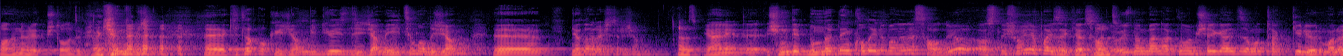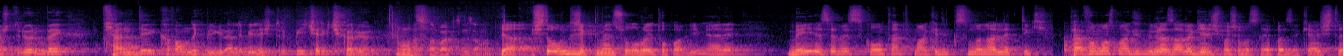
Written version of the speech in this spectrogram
bahane üretmiş de olabilirim şu an kendim için. E, kitap okuyacağım, video izleyeceğim, eğitim alacağım e, ya da araştıracağım. Evet. Yani e, şimdi bunların en kolayını bana ne sağlıyor? Aslında şu an yapay zeka sağlıyor. Evet. O yüzden ben aklıma bir şey geldiği zaman tak giriyorum, araştırıyorum ve kendi kafamdaki bilgilerle birleştirip bir içerik çıkarıyorum. Evet. Aslına baktığın zaman. Ya işte onu diyecektim en son orayı toparlayayım. Yani mail, SMS, content marketing kısımlarını hallettik. Performans marketing biraz hala gelişme aşamasında yapay zeka. İşte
